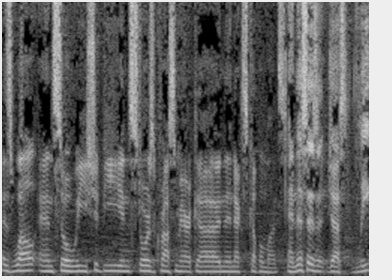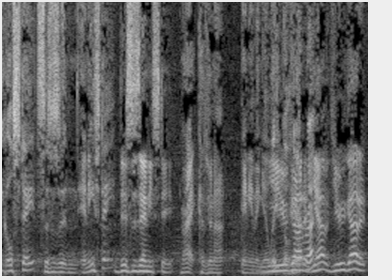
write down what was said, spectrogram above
as well, and so we should be in stores across America in the next couple months. And this isn't just legal states. This is in any state. This is any state. Right, because you're not anything illegal. You got here, it. Right? Yeah, you got it.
